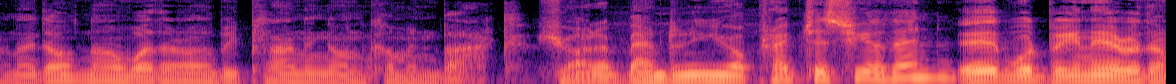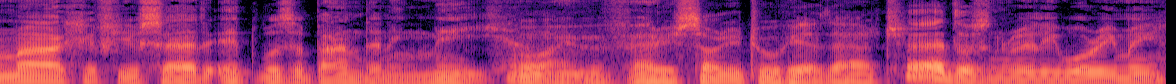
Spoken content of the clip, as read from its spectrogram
and I don't know whether I'll be planning on coming back. You are abandoning your practice here then? It would be nearer the mark if you said it was abandoning me. Oh, I'm very sorry to hear that. It doesn't really worry me.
